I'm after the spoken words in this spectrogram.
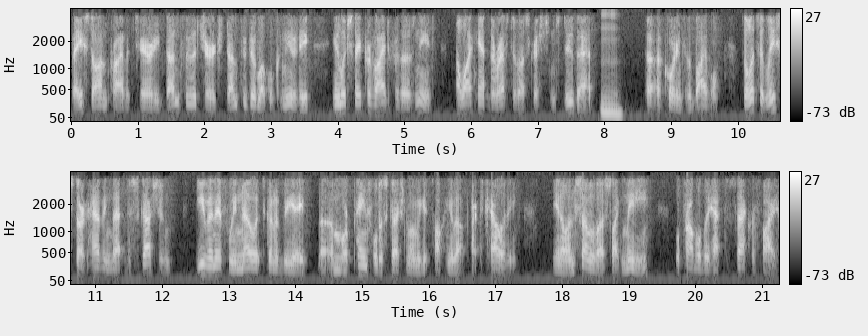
based on private charity, done through the church, done through their local community, in which they provide for those needs. Now, why can't the rest of us Christians do that? Mm uh, according to the Bible. So let's at least start having that discussion, even if we know it's going to be a, a more painful discussion when we get talking about practicality. You know, and some of us, like me, will probably have to sacrifice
